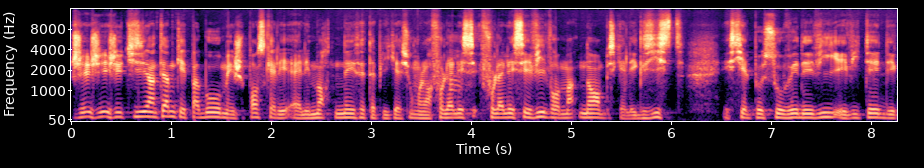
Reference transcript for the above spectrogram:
J'ai utilisé un terme qui est pas beau, mais je pense qu'elle est, elle est morte-née, cette application. Alors, il faut, la laisser, faut la laisser vivre maintenant, puisqu'elle existe. Et si elle peut sauver des vies, éviter des,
